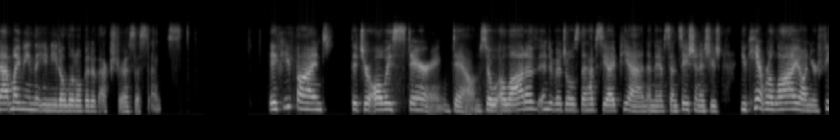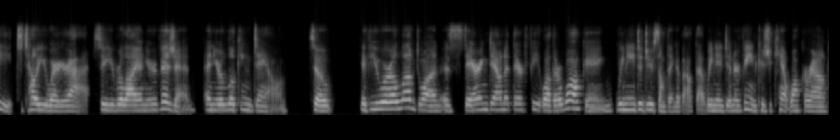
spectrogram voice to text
That might mean that you need a little bit of extra assistance. If you find that you're always staring down. So a lot of individuals that have CIPN and they have sensation issues, you can't rely on your feet to tell you where you're at. So you rely on your vision and you're looking down. So if you or a loved one is staring down at their feet while they're walking, we need to do something about that. We need to intervene because you can't walk around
